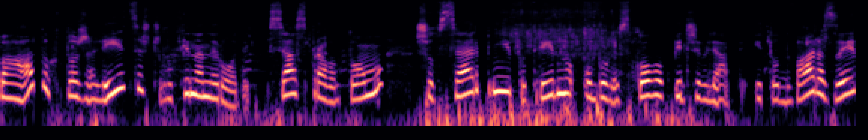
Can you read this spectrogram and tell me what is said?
Багато хто жаліється, що лухина не родить. Вся справа в тому, що в серпні потрібно обов'язково підживляти. І то два рази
